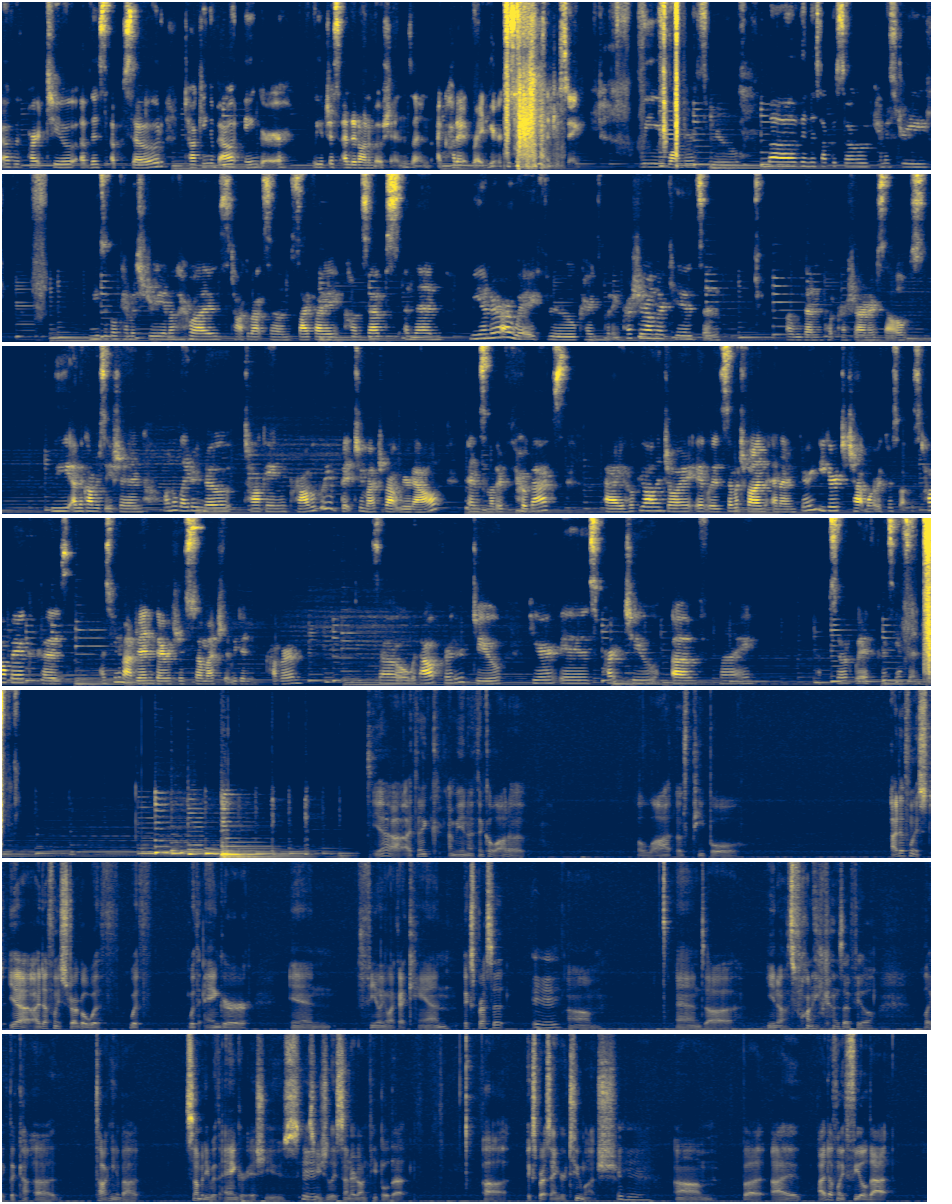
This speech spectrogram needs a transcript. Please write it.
up with part two of this episode talking about anger. We just ended on emotions, and I cut it right here because it interesting. We wander through love in this episode, chemistry, musical chemistry, and otherwise talk about some sci fi concepts, and then meander our way through parents putting pressure on their kids, and uh, we then put pressure on ourselves we end the conversation on a lighter note, talking probably a bit too much about Weird Al and some other throwbacks. I hope you all enjoy. It was so much fun, and I'm very eager to chat more with Chris about this topic because, as you can imagine, there was just so much that we didn't cover. So, without further ado, here is part two of my episode with Chris Hansen. I think I mean I think a lot of a lot of people I definitely yeah, I definitely struggle with with with anger in feeling like I can express it. Mm-hmm. Um, and uh, you know, it's funny because I feel like the uh, talking about somebody with anger issues mm-hmm. is usually centered on people that uh, express anger too much. Mm-hmm. Um, but I I definitely feel that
